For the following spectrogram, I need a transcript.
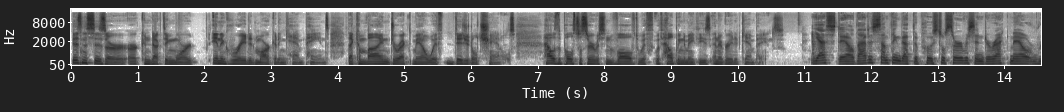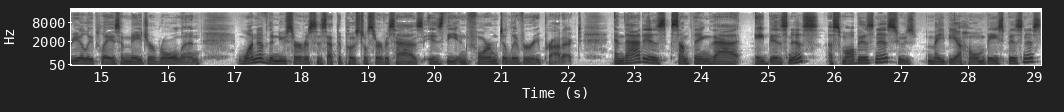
businesses are, are conducting more integrated marketing campaigns that combine direct mail with digital channels. How is the Postal Service involved with, with helping to make these integrated campaigns? Yes, Dale, that is something that the Postal Service and direct mail really plays a major role in. One of the new services that the Postal Service has is the informed delivery product. And that is something that a business, a small business who's maybe a home based business,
